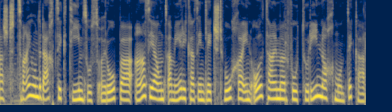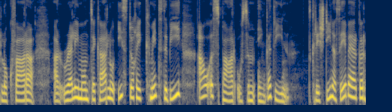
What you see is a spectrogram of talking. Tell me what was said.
Fast 280 Teams aus Europa, Asien und Amerika sind letzte Woche in Oldtimer von Turin nach Monte Carlo gefahren. Ein Rallye Monte Carlo Historik mit dabei, auch ein paar aus dem Engadin. Christina Seeberger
